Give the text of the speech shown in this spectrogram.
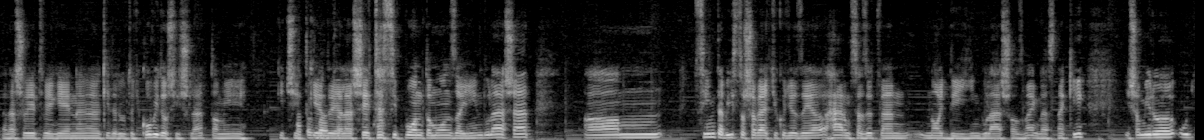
ráadásul hétvégén kiderült, hogy covidos is lett, ami kicsit hát kérdőjelessé teszi pont a monzai indulását. Um, szinte biztosra vetjük, hogy azért 350 nagy díj indulása az meg lesz neki, és amiről úgy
